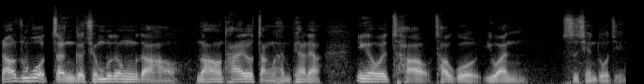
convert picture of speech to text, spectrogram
然后如果整个全部都弄到好，然后它又长得很漂亮，应该会超超过一万四千多斤。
